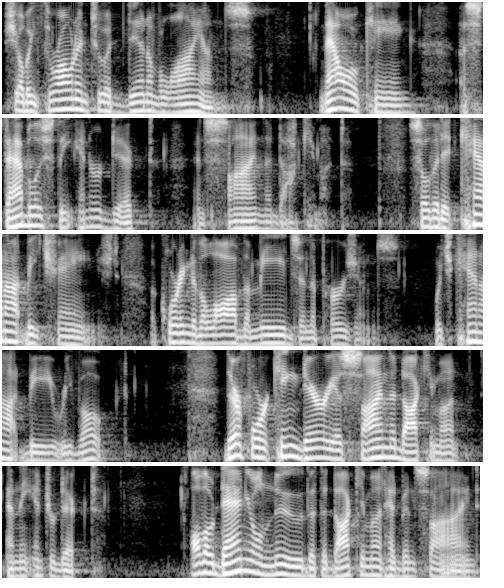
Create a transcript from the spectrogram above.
shall be thrown into a den of lions. Now, O king, establish the interdict and sign the document, so that it cannot be changed according to the law of the Medes and the Persians which cannot be revoked. Therefore, King Darius signed the document and the interdict. Although Daniel knew that the document had been signed,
